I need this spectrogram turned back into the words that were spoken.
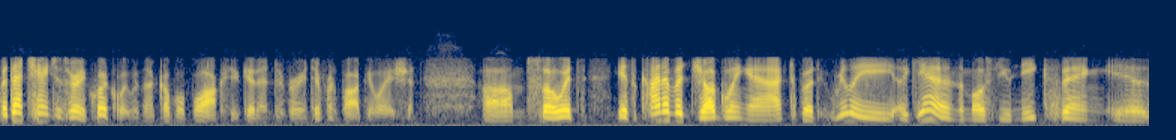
But that changes very quickly. Within a couple of blocks, you get into a very different population. Um, so it's it's kind of a juggling act. But really, again, the most unique thing is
